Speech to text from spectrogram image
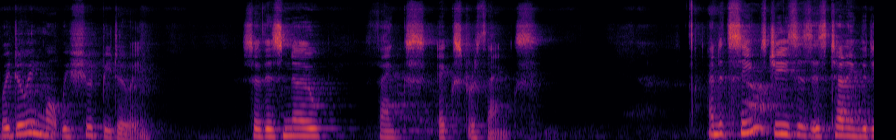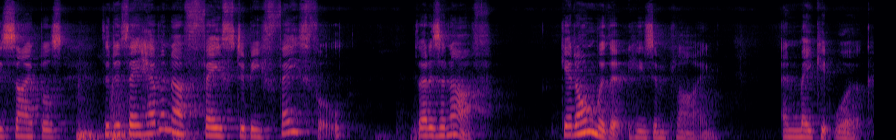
We're doing what we should be doing, so there's no thanks, extra thanks. And it seems Jesus is telling the disciples that if they have enough faith to be faithful, that is enough. Get on with it, he's implying, and make it work.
